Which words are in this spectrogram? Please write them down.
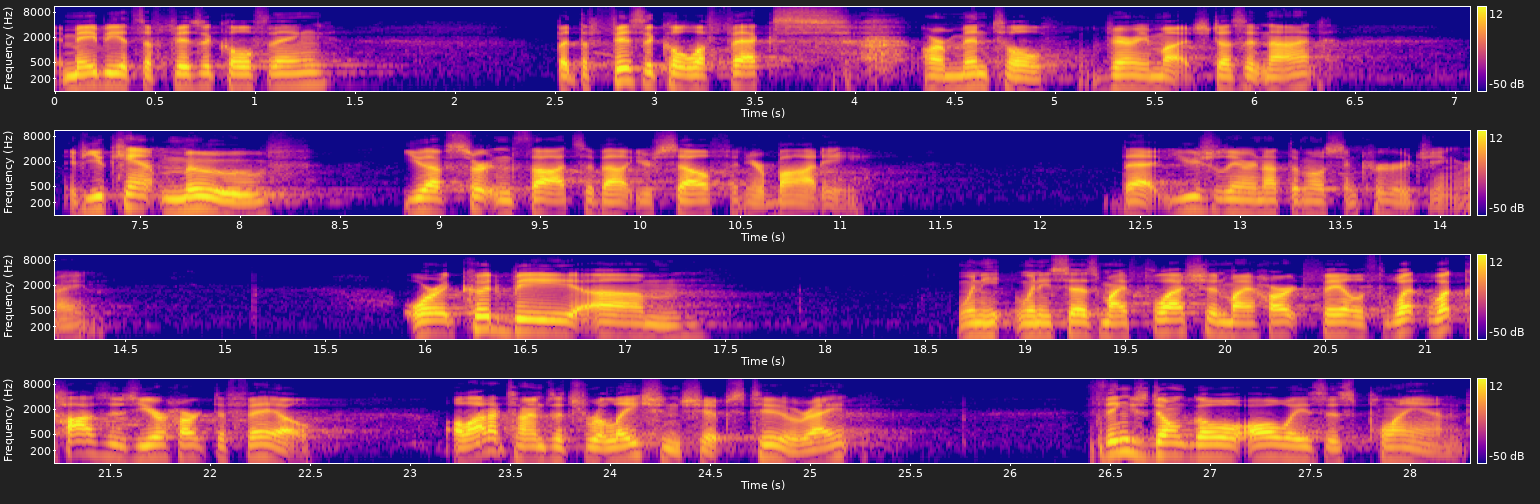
And maybe it's a physical thing, but the physical affects our mental very much, does it not? If you can't move, you have certain thoughts about yourself and your body that usually are not the most encouraging, right? Or it could be um, when, he, when he says, My flesh and my heart faileth. What, what causes your heart to fail? A lot of times it's relationships too, right? Things don't go always as planned.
